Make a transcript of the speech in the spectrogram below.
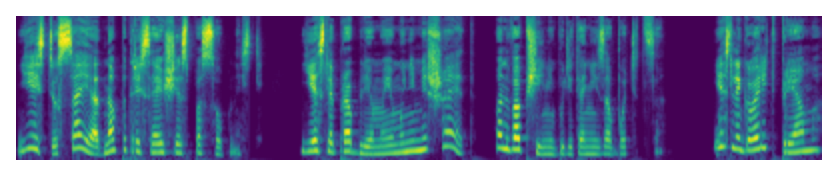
Есть у Сая одна потрясающая способность. Если проблема ему не мешает, он вообще не будет о ней заботиться. Если говорить прямо,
